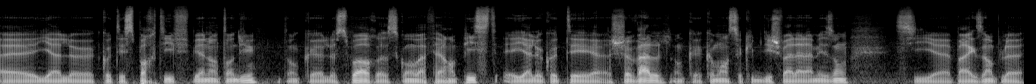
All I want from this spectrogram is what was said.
Euh, il y a le côté sportif, bien entendu, donc euh, le sport, ce qu'on va faire en piste, et il y a le côté cheval, donc comment on s'occupe du cheval à la maison. Si, par exemple,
